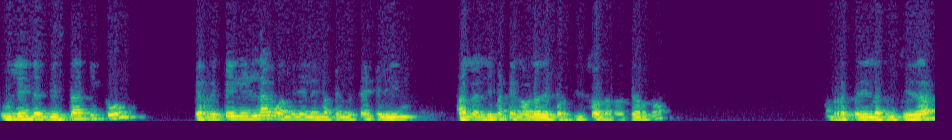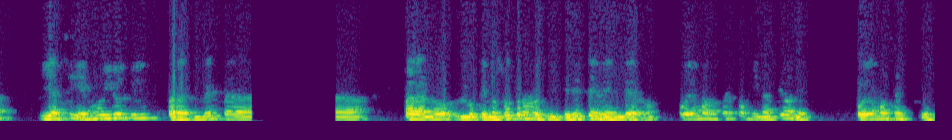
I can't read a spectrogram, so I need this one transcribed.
un lente antiestático que repele el agua, miren la imagen de usted que bien, habla, la imagen habla de por sí sola, ¿no es cierto? Repele la suciedad, y así es muy útil para, para, para lo, que nosotros nos interese vender, ¿no? Podemos hacer combinaciones, podemos es- es-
